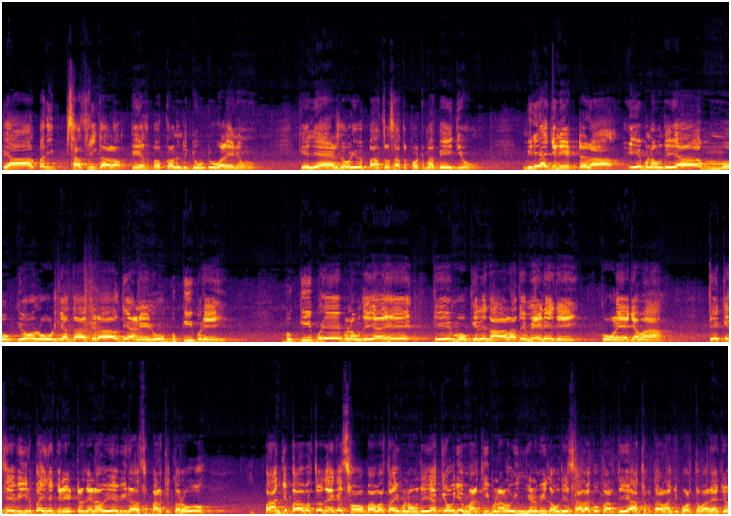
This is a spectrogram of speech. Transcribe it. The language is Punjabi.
ਪਿਆਰ ਭਰੀ ਸਤਿ ਸ੍ਰੀ ਅਕਾਲ। ਫੇਸਬੁੱਕ ਵਾਲੇ ਤੇ YouTube ਵਾਲੇ ਨੂੰ। ਕਹਿੰਦੇ ਐਡ ਲੋੜੀ 507 ਮੈਂ ਭੇਜ ਦਿਓ। ਵੀਰੇ ਆ ਜਨਰੇਟਰ ਆ। ਇਹ ਬਣਾਉਂਦੇ ਆ ਮੋਗਿਓ ਰੋਡ ਜਾਂਦਾ ਕਿਹੜਾ? ਲੁਧਿਆਣੇ ਨੂੰ, ਬੁੱਕੀਪੁਰੇ। ਬੁੱਕੀਪੁਰੇ ਬਣਾਉਂਦੇ ਆ ਇਹ ਤੇ ਮੋਗੇ ਦੇ ਨਾਲ ਆ ਤੇ ਮਹਿਣੇ ਦੇ ਕੋਲੇ ਆ ਜਾਵਾਂ ਤੇ ਕਿਸੇ ਵੀਰ ਭਾਈ ਨੇ ਜਨਰੇਟਰ ਲੈਣਾ ਹੋਵੇ, ਇਹ ਵੀਰਾਂ ਨਾਲ ਸੰਪਰਕ ਕਰੋ। 5 ਪਾਵਰ ਤੋਂ ਲੈ ਕੇ 100 ਪਾਵਰ ਤਾਈਂ ਬਣਾਉਂਦੇ ਆ। ਕਿਉਂ? ਜੇ ਮਰਜ਼ੀ ਬਣਾ ਲਓ, ਇੰਜਣ ਵੀ ਲਾਉਂਦੇ, ਸਾਰਾ ਕੁਝ ਕਰਦੇ ਆ, ਹਸਪਤਾਲਾਂ 'ਚ, ਗੁਰਦੁਆਰਿਆਂ 'ਚ।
